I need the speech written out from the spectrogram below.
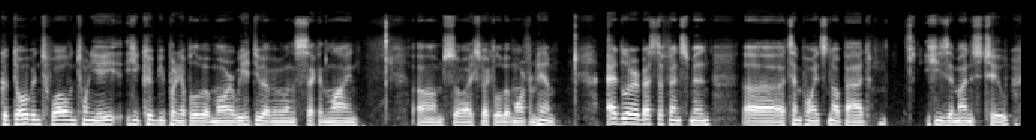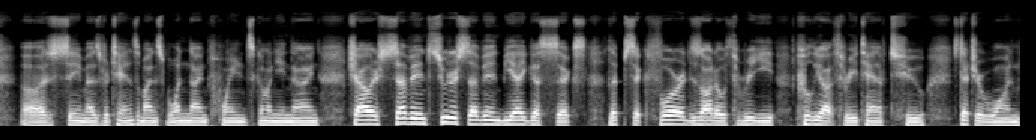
Goldobin 12 and 28. He could be putting up a little bit more. We do have him on the second line. Um, so I expect a little bit more from him. Edler, best defenseman, uh, 10 points, not bad. He's a minus 2. Uh, same as Virtanen's a minus 1, 9 points. Gagner 9. Schaller 7. Sutter 7. Biega 6. Lipsick 4. Del Zotto 3. Pouliot 3. Tanev 2. Stecher, 1.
